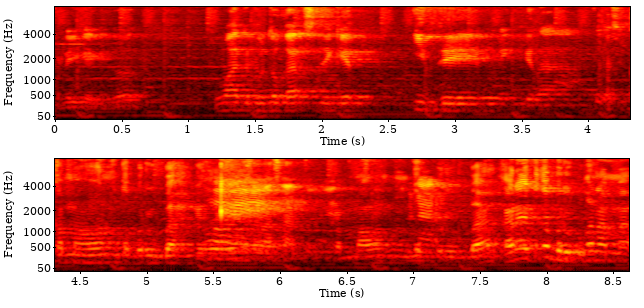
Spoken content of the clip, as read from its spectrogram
free kayak gitu cuma dibutuhkan sedikit ide pemikiran Kemauan untuk berubah gitu. Oh, ya. salah satunya Kemauan untuk Benar. berubah karena itu kan berhubungan sama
